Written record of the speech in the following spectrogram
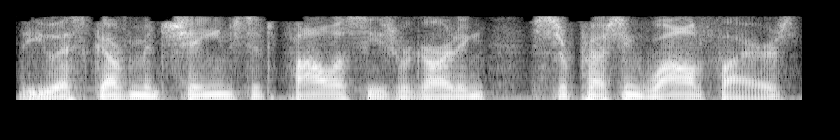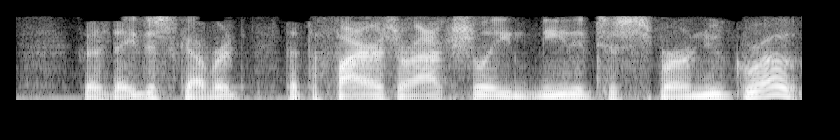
the U.S. government changed its policies regarding suppressing wildfires because they discovered that the fires are actually needed to spur new growth.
